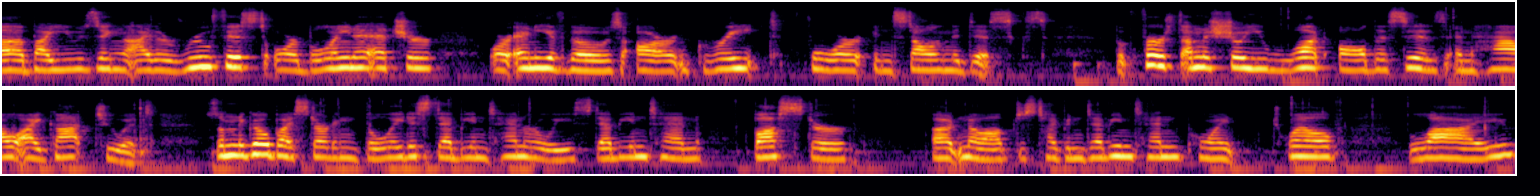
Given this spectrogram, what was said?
uh, by using either Rufus or Balena Etcher or any of those are great for installing the disks. But first, I'm going to show you what all this is and how I got to it. So I'm going to go by starting the latest Debian 10 release, Debian 10 Buster. Uh, no, I'll just type in Debian 10.12 live,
